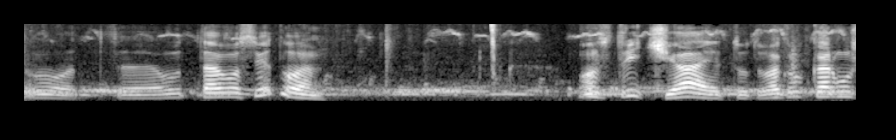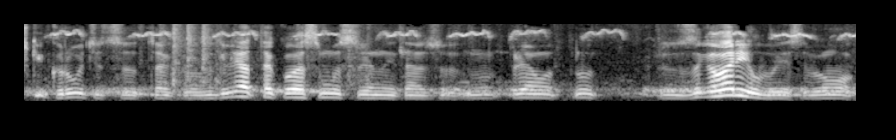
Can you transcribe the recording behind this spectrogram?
Вот. Э, вот того светлого он встречает тут, вокруг кормушки крутится, так, взгляд такой осмысленный, там, ну, прям вот, ну, заговорил бы, если бы мог,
